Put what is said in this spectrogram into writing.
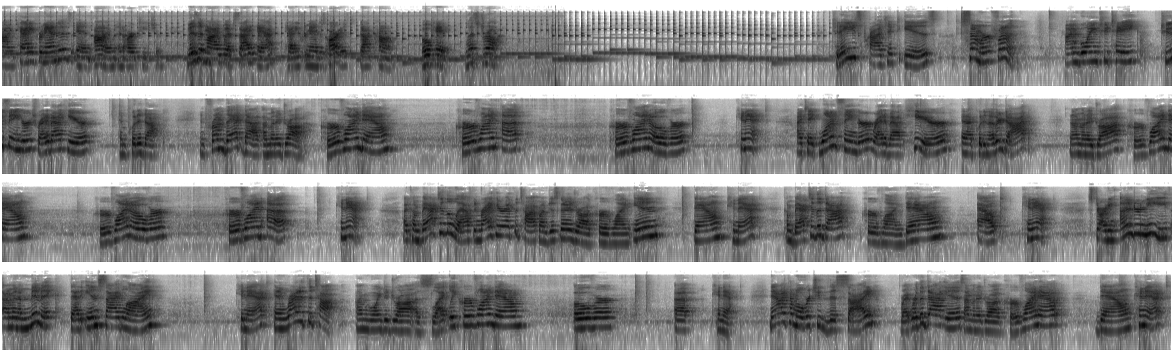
I'm Patty Fernandez and I'm an art teacher. Visit my website at pattyfernandezartist.com. Okay, let's draw. Today's project is summer fun. I'm going to take two fingers right about here and put a dot. And from that dot, I'm going to draw curve line down, curve line up, curve line over, connect. I take one finger right about here and I put another dot. And I'm going to draw curve line down, curve line over, curve line up, connect. I come back to the left and right here at the top I'm just going to draw a curve line in, down, connect, come back to the dot, curve line down, out, connect. Starting underneath I'm going to mimic that inside line connect, and right at the top, I'm going to draw a slightly curved line down, over, up, connect. Now I come over to this side, right where the dot is, I'm going to draw a curved line out, down, connect,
